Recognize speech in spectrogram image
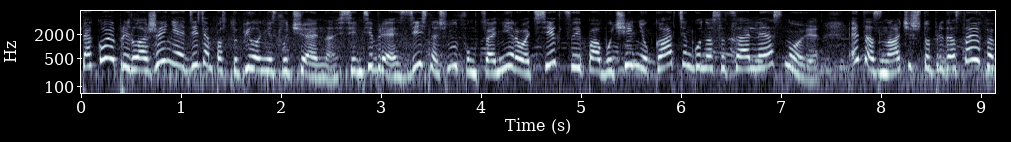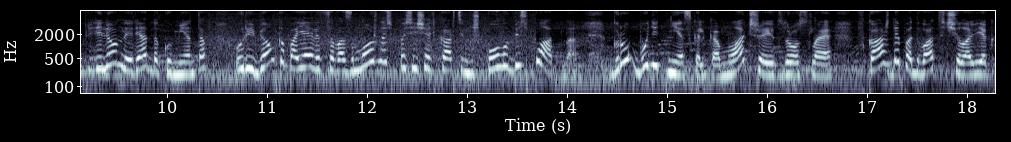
Такое предложение детям поступило не случайно. С сентября здесь начнут функционировать секции по обучению картингу на социальной основе. Это значит, что предоставив определенный ряд документов, у ребенка появится возможность посещать картинг-школу бесплатно. Групп будет несколько, младшая и взрослая. В каждой по 20 человек.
